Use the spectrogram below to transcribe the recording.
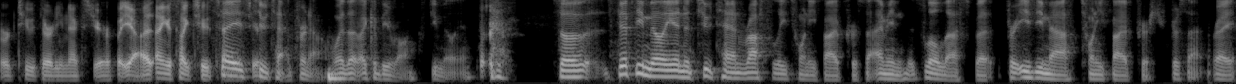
or two thirty next year. But yeah, I think it's like two ten. Say this 210 for now. Well, that I could be wrong, a few million. So 50 million to 210, roughly 25%. I mean, it's a little less, but for easy math, 25%, right?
